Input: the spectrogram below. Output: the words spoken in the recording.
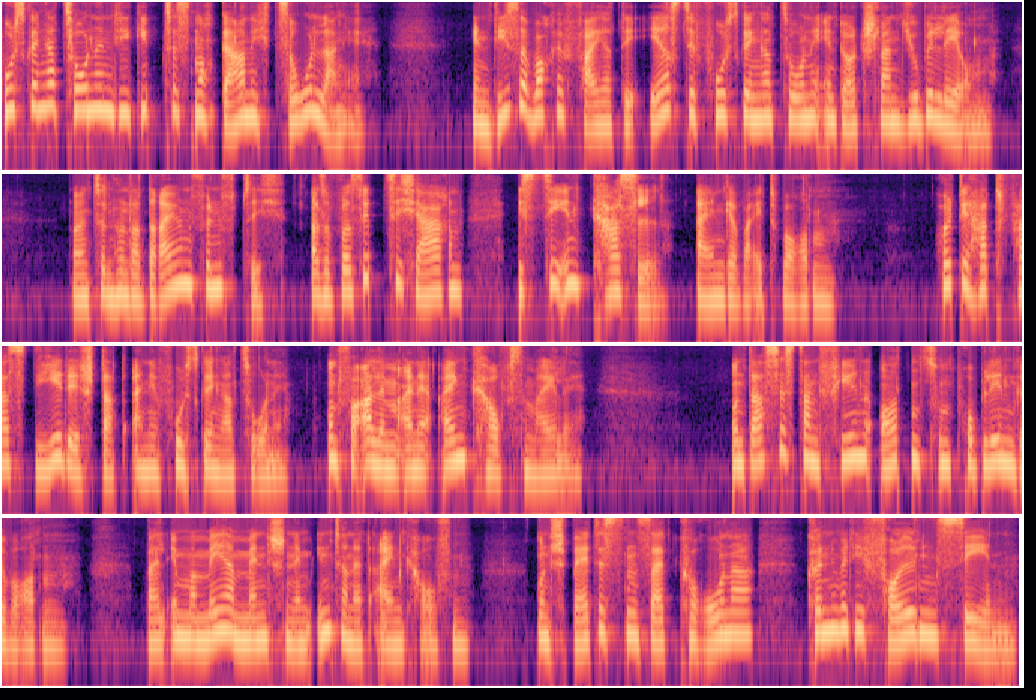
Fußgängerzonen, die gibt es noch gar nicht so lange. In dieser Woche feiert die erste Fußgängerzone in Deutschland Jubiläum. 1953, also vor 70 Jahren, ist sie in Kassel eingeweiht worden. Heute hat fast jede Stadt eine Fußgängerzone und vor allem eine Einkaufsmeile. Und das ist an vielen Orten zum Problem geworden, weil immer mehr Menschen im Internet einkaufen. Und spätestens seit Corona können wir die Folgen sehen.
